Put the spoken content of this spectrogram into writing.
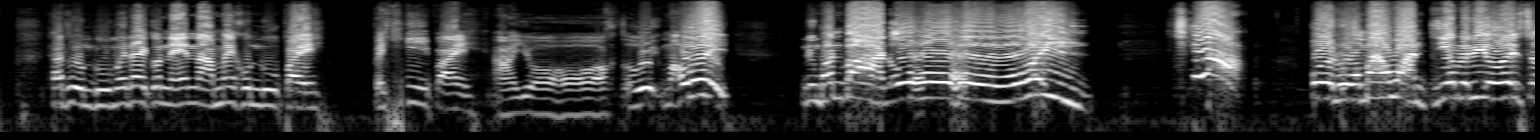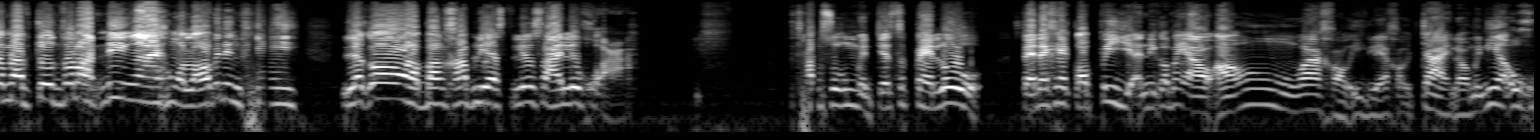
ำถ้าทุนดูไม่ได้ก็แนะนำให้คนดูไป ไปขี้ไปอายอกเอ้ยมาเอ้ยหนึ่งพันบาท โอ้โหเชี่ย เปิดหัวมาหวานเจี๊ยบเลยพี่เอ้ยสำหรับโจนสลัดนี่ไงหัวล้อไปหนึ่งที แล้วก็บังคับเลี้ยวเลี้ยวซ้ายเลี้ยวขวาทำทรงเหมือนเจสเปโร่แต่ได้แค่ก๊อปปี้อันนี้ก็ไม่เอาเอาว่าเขาอีกแล้วเขาจ่ายเราไหมเนี่ยโอ้โห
